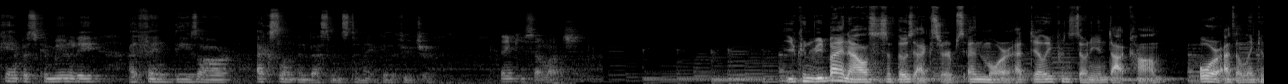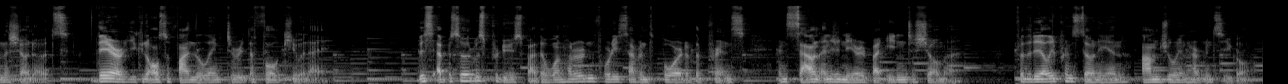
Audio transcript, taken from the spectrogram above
campus community, I think these are excellent investments to make in the future. Thank you so much. You can read my analysis of those excerpts and more at dailyprincetonian.com or at the link in the show notes. There, you can also find the link to read the full Q&A. This episode was produced by the 147th Board of the Prince and sound engineered by Eden Teshome. For the Daily Princetonian, I'm Julian Hartman Sigall.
